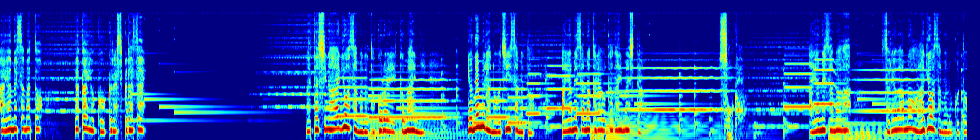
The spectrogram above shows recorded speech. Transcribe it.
あやめ様と仲良くお暮らしください。私があ行様のところへ行く前に米村のおじい様とあやめ様から伺いました。そうか。あやめ様はそれはもうあ行様のことを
